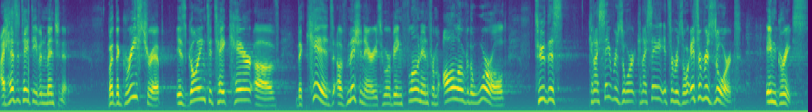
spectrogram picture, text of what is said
I hesitate to even mention it. But the Greece trip is going to take care of the kids of missionaries who are being flown in from all over the world to this can I say resort? Can I say it's a resort? It's a resort in Greece.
